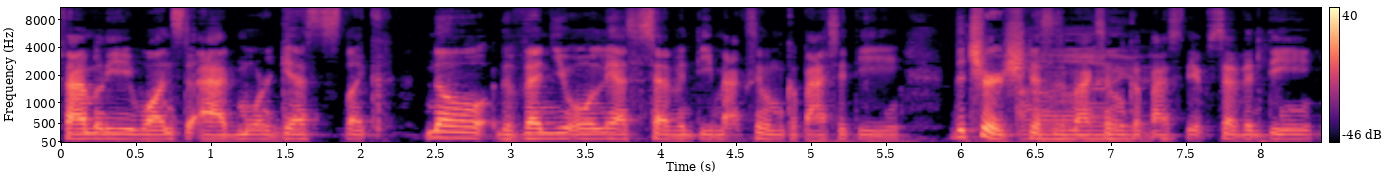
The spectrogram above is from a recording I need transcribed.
family wants to add more guests. Like, no, the venue only has seventy maximum capacity. The church has a maximum yeah. capacity of seventy.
